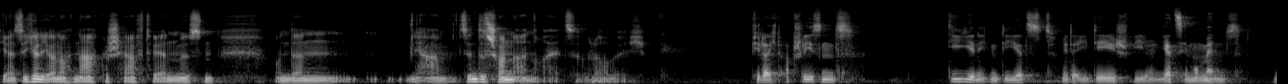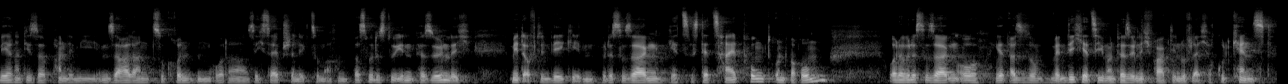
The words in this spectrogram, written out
die ja sicherlich auch noch nachgeschärft werden müssen, und dann ja, sind es schon Anreize, glaube ich. Vielleicht abschließend diejenigen, die jetzt mit der Idee spielen, jetzt im Moment, während dieser Pandemie im Saarland zu gründen oder sich selbstständig zu machen, was würdest du ihnen persönlich mit auf den Weg geben? Würdest du sagen, jetzt ist der Zeitpunkt und warum? Oder würdest du sagen, oh, jetzt, also wenn dich jetzt jemand persönlich fragt, den du vielleicht auch gut kennst,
